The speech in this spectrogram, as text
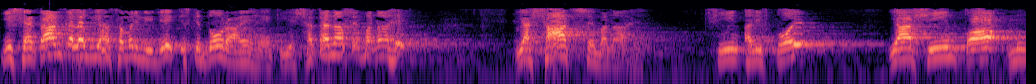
ये शैतान का लफ्ज यहाँ समझ लीजिए इसके दो राय हैं कि ये शतना से बना है या शात से बना है। शीन अलिफ तोय या शीन तो नू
